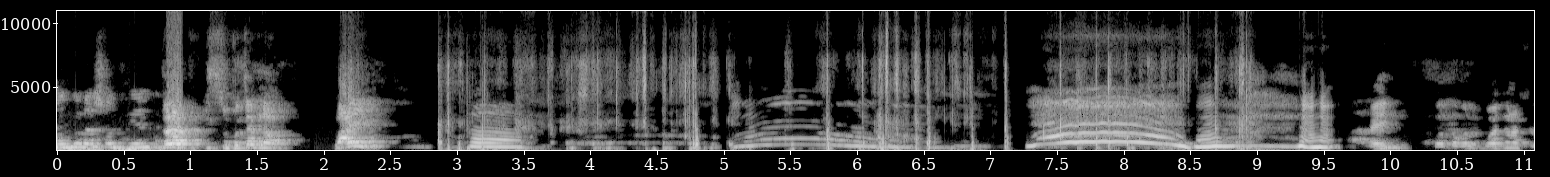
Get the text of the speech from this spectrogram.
ওগুলো সব দিয়ে কিছু বোঝেন না ভাই! এই কথা বলে? কয়জন আছে?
